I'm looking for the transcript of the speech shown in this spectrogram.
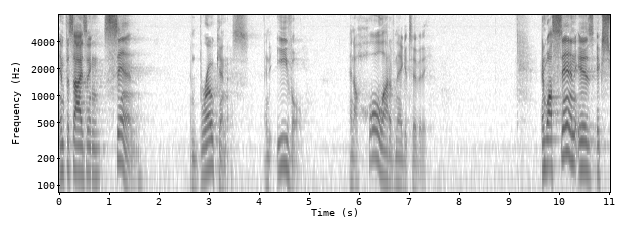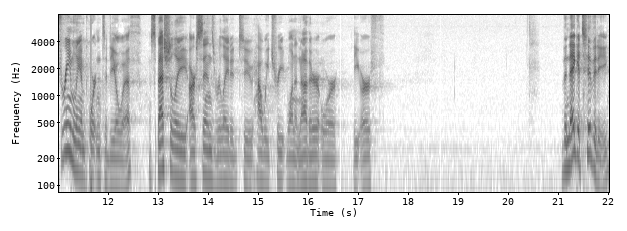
emphasizing sin and brokenness and evil and a whole lot of negativity. And while sin is extremely important to deal with, especially our sins related to how we treat one another or the earth the negativity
